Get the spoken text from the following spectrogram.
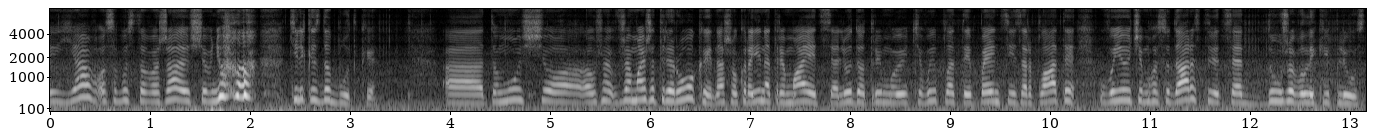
Я особисто вважаю, що в нього тільки здобутки. Тому що вже, вже майже три роки наша Україна тримається, люди отримують виплати, пенсії, зарплати у воюючому государстві. Це дуже великий плюс.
